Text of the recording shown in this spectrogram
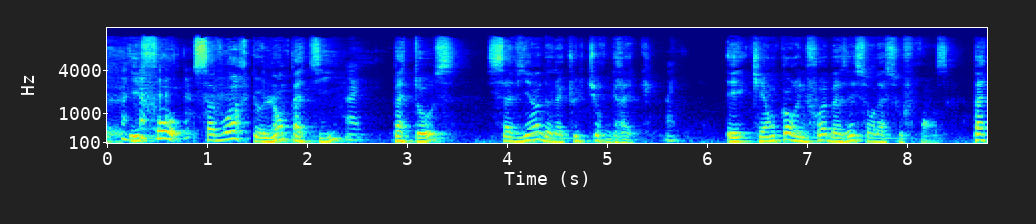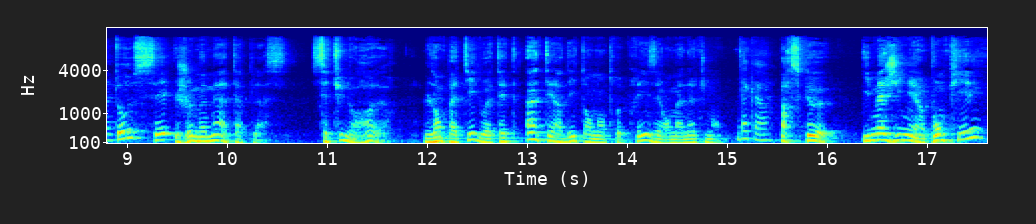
euh, il faut savoir que l'empathie, ouais. pathos, ça vient de la culture grecque. Ouais. Et qui est encore une fois basée sur la souffrance. Pathos, c'est je me mets à ta place. C'est une horreur. L'empathie doit être interdite en entreprise et en management. D'accord. Parce que, imaginez un pompier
